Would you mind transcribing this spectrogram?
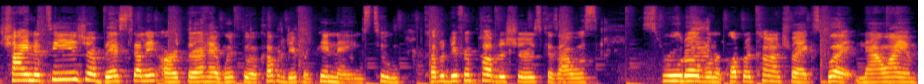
Chyna T is your best-selling author. I had went through a couple of different pen names too, a couple of different publishers because I was screwed over on a couple of contracts, but now I am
